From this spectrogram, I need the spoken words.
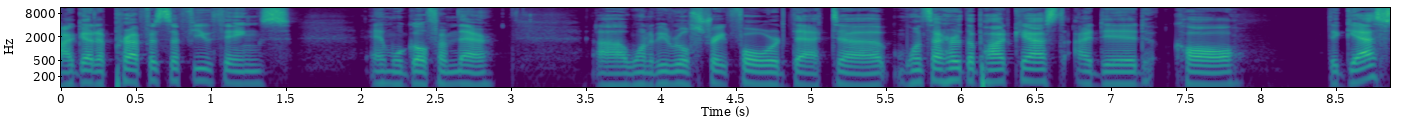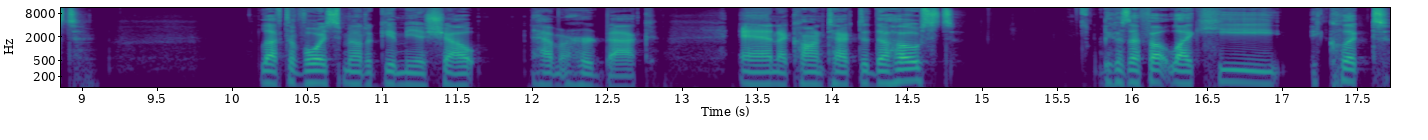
I got to preface a few things and we'll go from there. Uh, I want to be real straightforward that uh, once I heard the podcast, I did call the guest, left a voicemail to give me a shout. Haven't heard back. And I contacted the host because I felt like he clicked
